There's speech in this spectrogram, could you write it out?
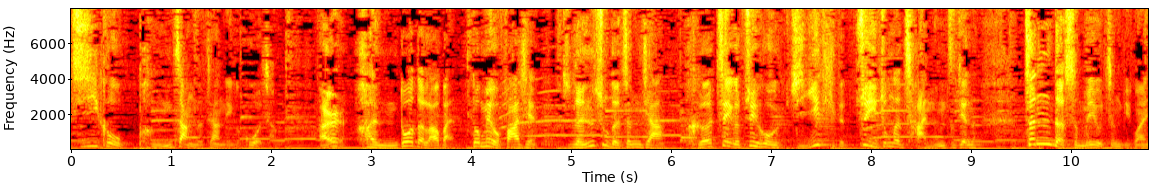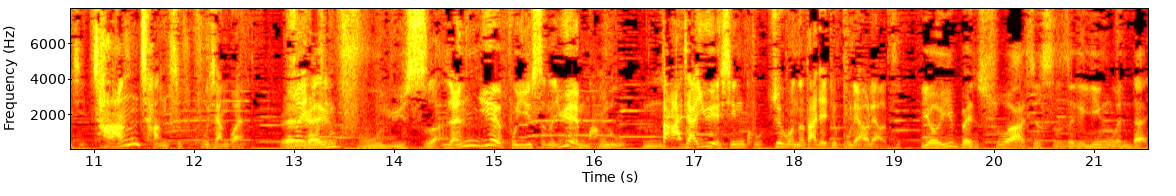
机构膨胀的这样的一个过程。而很多的老板都没有发现，人数的增加和这个最后集体的最终的产能之间呢，真的是没有正比关系，常常是负相关。所以人浮于事，人越浮于事呢，越忙碌，嗯大家越辛苦，最后呢，大家就不了了之。有一本书啊，就是这个英文的，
